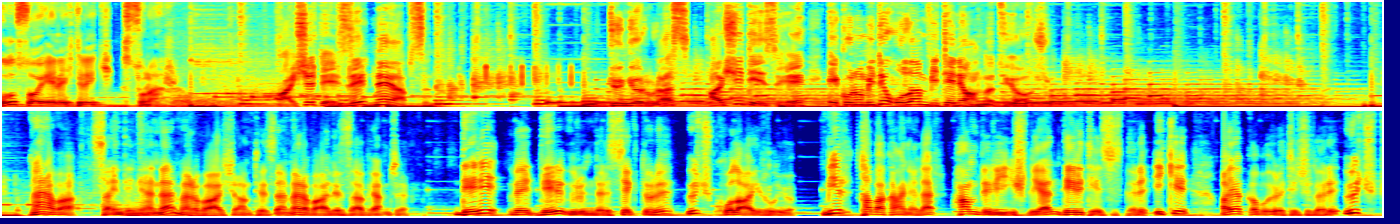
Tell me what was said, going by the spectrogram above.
Ulusoy Elektrik sunar. Ayşe teyze ne yapsın? Güngör Uras, Ayşe teyze ekonomide olan biteni anlatıyor. Merhaba sayın dinleyenler, merhaba Ayşe Hanım teyze, merhaba Ali Rıza Bey amca. Deri ve deri ürünleri sektörü 3 kola ayrılıyor. 1. Tabakhaneler, ham deriyi işleyen deri tesisleri. 2. Ayakkabı üreticileri. 3.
